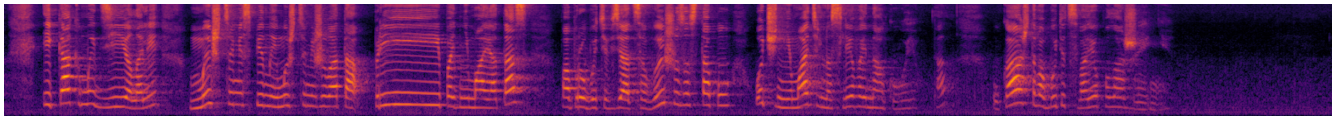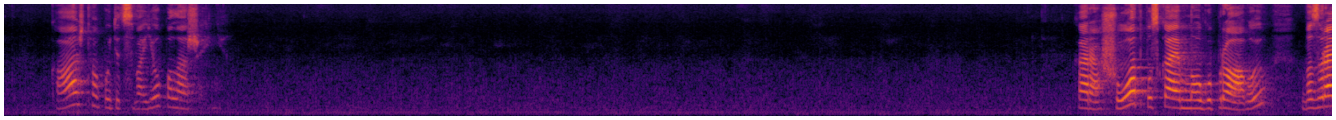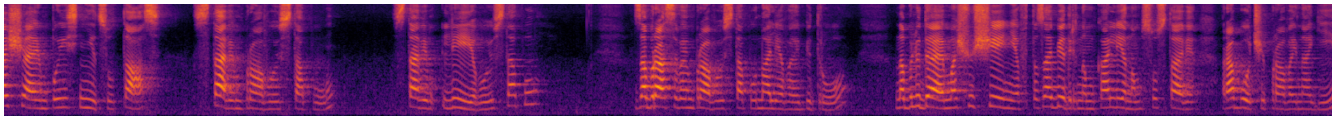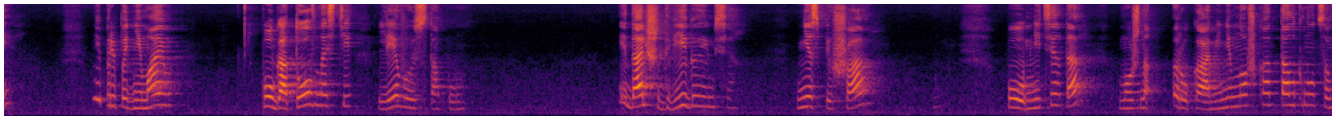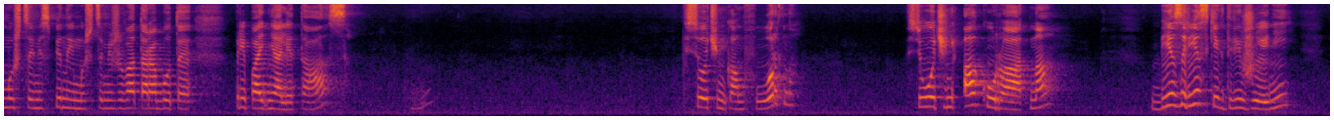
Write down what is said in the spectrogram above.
И как мы делали, мышцами спины, мышцами живота, приподнимая таз, попробуйте взяться выше за стопу, очень внимательно с левой ногой. Да? У каждого будет свое положение. У каждого будет свое положение. Хорошо, отпускаем ногу правую, возвращаем поясницу, таз, ставим правую стопу, ставим левую стопу, забрасываем правую стопу на левое бедро, наблюдаем ощущение в тазобедренном коленном суставе рабочей правой ноги и приподнимаем по готовности левую стопу. И дальше двигаемся не спеша. Помните, да, можно руками немножко оттолкнуться, мышцами спины, мышцами живота работая, приподняли таз. Все очень комфортно, все очень аккуратно, без резких движений,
